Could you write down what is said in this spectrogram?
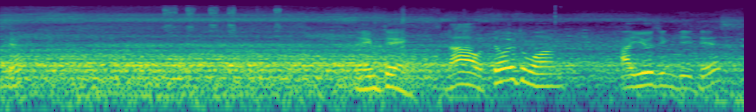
Okay? Same thing. Now third one, I'm using the this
